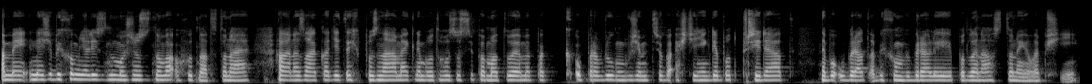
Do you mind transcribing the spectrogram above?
a my, ne, že bychom měli možnost znova ochutnat, to ne, ale na základě těch poznámek nebo toho, co si pamatujeme, pak opravdu můžeme třeba ještě někde bod přidat nebo ubrat, abychom vybrali podle nás to nejlepší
